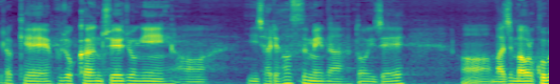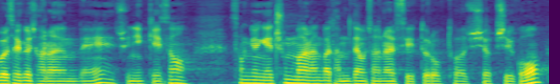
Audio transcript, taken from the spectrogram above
이렇게 부족한 주의 종이 어, 이 자리에 섰습니다. 또 이제 어, 마지막으로 고별설교 전하는데 주님께서 성령의 충만함과 담담을 전할 수 있도록 도와주시옵시고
